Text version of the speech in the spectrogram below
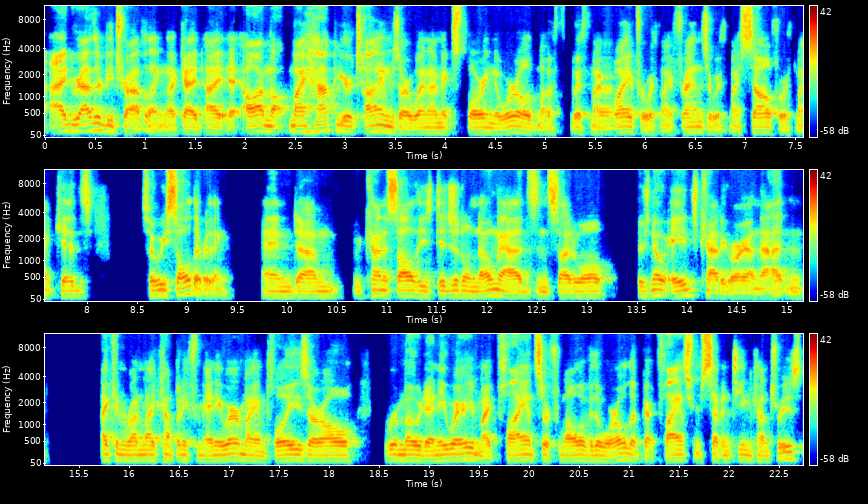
I'd rather be traveling. Like I, I, I'm, my happier times are when I'm exploring the world with, with my wife or with my friends or with myself or with my kids. So we sold everything, and um, we kind of saw these digital nomads and said, well, there's no age category on that, and I can run my company from anywhere. My employees are all remote anywhere. My clients are from all over the world. I've got clients from 17 countries.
